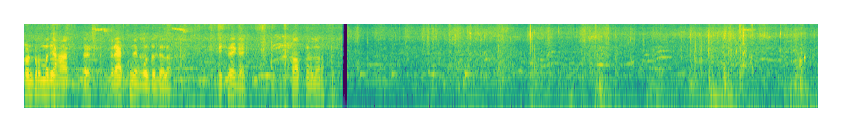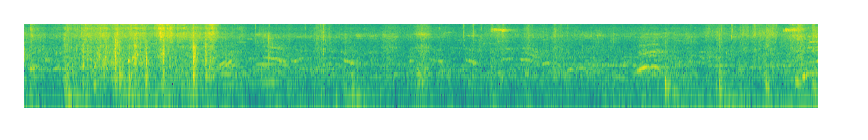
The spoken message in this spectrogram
कंट्रोलमध्ये हा रॅट स्नेक बोलतात त्याला. पिशवे काय स्टॉप कर जरा बाजूमध्ये राहील इथं. ये बाई. चालू कर. किती आहे? चांगलं आहे ना? इथे या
